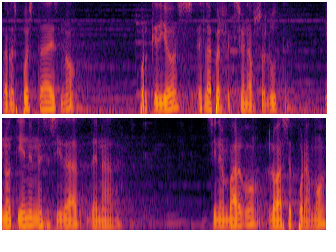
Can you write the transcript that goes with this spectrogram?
La respuesta es no, porque Dios es la perfección absoluta y no tiene necesidad de nada. Sin embargo, lo hace por amor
